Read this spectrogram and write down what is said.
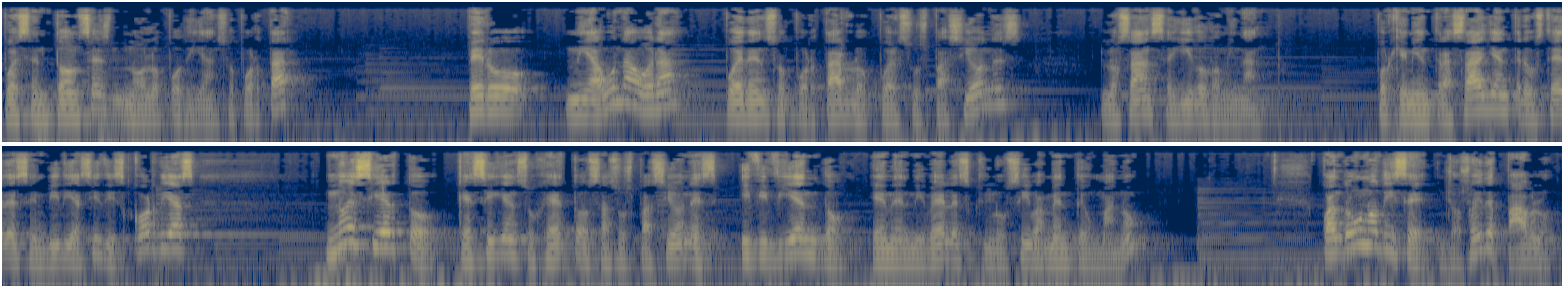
pues entonces no lo podían soportar. Pero ni aún ahora pueden soportarlo, pues sus pasiones los han seguido dominando. Porque mientras haya entre ustedes envidias y discordias, ¿No es cierto que siguen sujetos a sus pasiones y viviendo en el nivel exclusivamente humano? Cuando uno dice, yo soy de Pablo,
